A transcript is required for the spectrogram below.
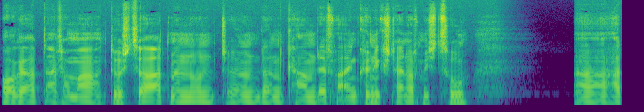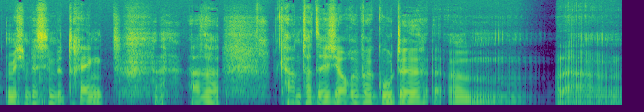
vorgehabt, einfach mal durchzuatmen und äh, dann kam der Verein Königstein auf mich zu, äh, hat mich ein bisschen bedrängt. also kam tatsächlich auch über gute ähm, oder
